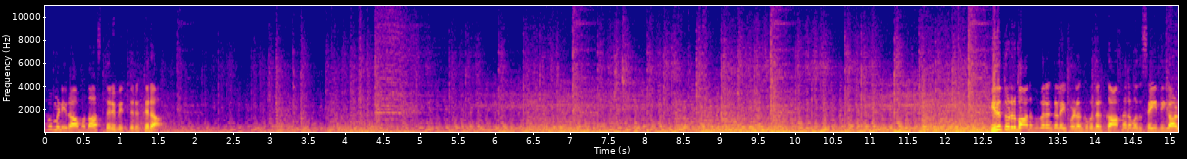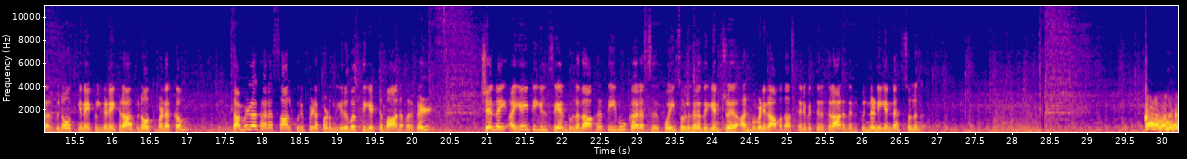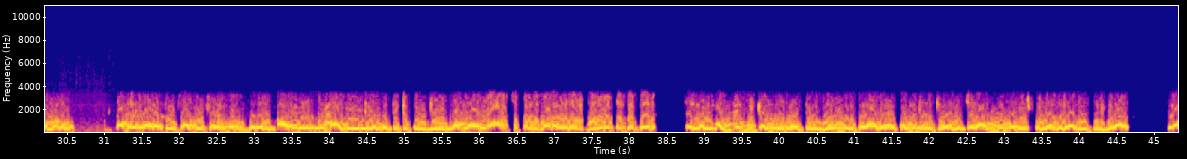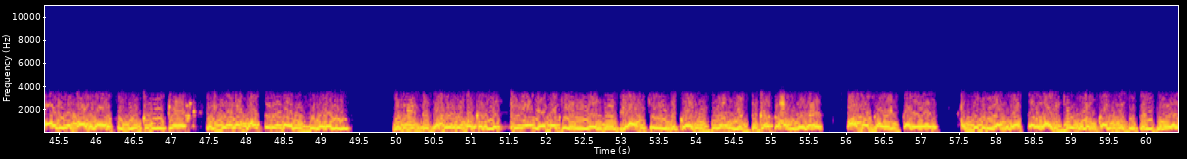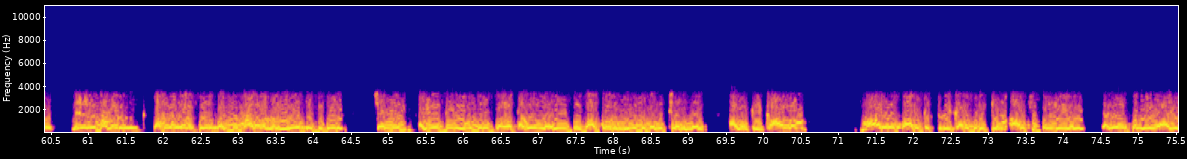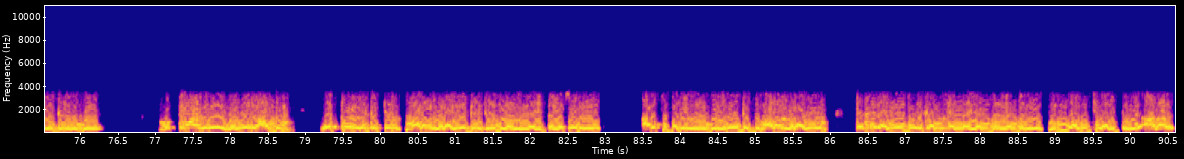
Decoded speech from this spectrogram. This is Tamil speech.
அன்புமணி ராமதாஸ் தெரிவித்திருக்கிறார். இது தொடர்பான விவரங்களை வழங்குவதற்காக நமது செய்தியாளர் வினோத் இணைப்பில் இணைக்கிறார் வினோத் வணக்கம். தமிழக அரசால் குறிப்பிடப்படும் இருபத்தி எட்டு மாணவர்கள் சென்னை ஐஐடியில் சேர்ந்துள்ளதாக திமுக அரசு பொய் சொல்கிறது என்று அன்புமணி ராமதாஸ் தெரிவித்திருக்கிறார். இதன் பின்னணி என்ன? சொல்லுங்க. வணக்கம் மகன். தமிழக அரசின் சார்பில் செயல்படுத்தப்படும் அனைவருக்கும் ஐஐடி என்ற திட்டத்தின் கீழ் தமிழ்நாடு அரசு பள்ளி மாணவர்கள் இருபத்தெட்டு பேர் சென்னை ஐஐடி கல்வி நிறுவனத்தில் இணைந்திருப்பதாக பள்ளி கல்வித்துறை அமைச்சர் அன்பு மகேஷ் பொய்யாமொழி அறிவித்திருக்கிறார். திராவிட மாநில அரசு முழுக்க முழுக்க பொய்யான மோசமான அறிவிப்புகளை வெளியிட்டு தமிழக மக்களை எத்தனையால் ஏமாற்றி வருகிறது என்பதற்கு அமைச்சர் இந்த அறிவிப்புதான் எடுத்துக்காட்டு ஆகும் என பாமகவின் தலைவர் அன்புமணி ராமதாஸ் தனது அறிக்கை மூலம் கண்டனத்தை தெரிவித்துள்ளார். மேலும் அவர் தமிழக அரசு பள்ளி மாணவர்கள் இருபத்தெட்டு பேர் சென்னை ஐஐடியில் இணைந்திருப்பதாக தகவல் அறிவிப்பை பார்த்தவுடன் மிகுந்த மகிழ்ச்சி அடைந்தேன். அதற்கு காரணம் மாநில பாடத்திட்டத்தை கடைபிடிக்கும் அரசு பள்ளிகள் தனியார் பள்ளிகள் ஆகியவற்றிலிருந்து மொத்தமாகவே ஒவ்வொரு ஆண்டும் ஒற்றை இலக்கத்தில் மாணவர்கள் ஐஐடியில் சேர்ந்து வருகின்ற இத்தகைய சூழலில் அரசு பள்ளிகளிலிருந்து இருபத்தி எட்டு மாணவர்கள் அதுவும் சென்னை ஐஐடியில் என்ன என்பது என்பது இந்த அதிர்ச்சி அளித்தது. ஆனால்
